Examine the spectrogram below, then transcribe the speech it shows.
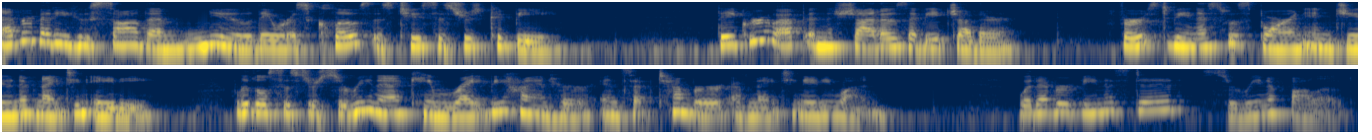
Everybody who saw them knew they were as close as two sisters could be. They grew up in the shadows of each other. First, Venus was born in June of 1980. Little sister Serena came right behind her in September of 1981. Whatever Venus did, Serena followed.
